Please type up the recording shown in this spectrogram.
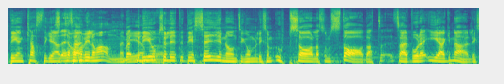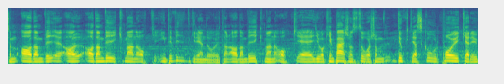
det är en kastegrej. att Säga så vad man vill om han, men, Men, men, det är ju ändå- också lite, det säger någonting om liksom Uppsala som stad, att så här, våra egna, liksom Adam, Adam Wikman och, inte Widgren då, utan Adam Wikman och eh, Joakim Persson står som duktiga skolpojkar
